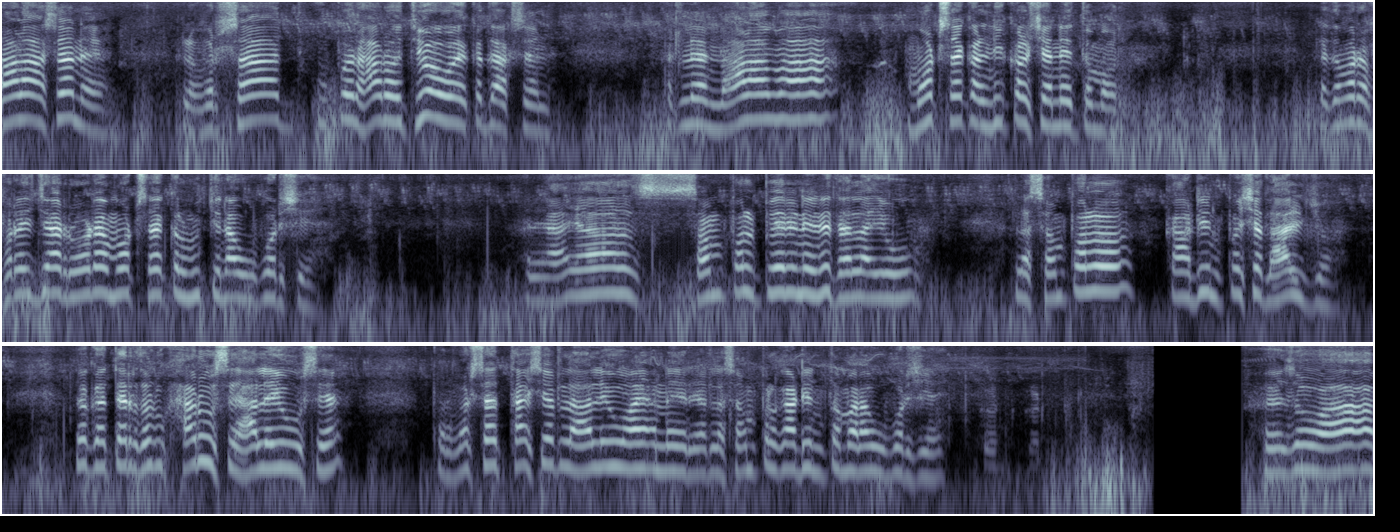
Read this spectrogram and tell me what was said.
નાળા છે ને એટલે વરસાદ ઉપર સારો થયો હોય કદાચ છે ને. એટલે નાળામાં મોટરસાયકલ નીકળશે નહીં તમારું. એટલે તમારે ફરજિયાત રોડે મોટરસાયકલ મૂકીને આવવું પડશે. અને અહીંયા સંપલ પહેરીને નથી હલાય એવું. એટલે સંપલ કાઢીને પછી જ હાલજો. તો કે અત્યારે થોડુંક સારું છે, હાલે એવું છે. પણ વરસાદ થાય છે એટલે હાલ એવું અહીંયા નહીં રહે. એટલે સંપલ કાઢીને તમારે આવવું પડશે. હવે જો આ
